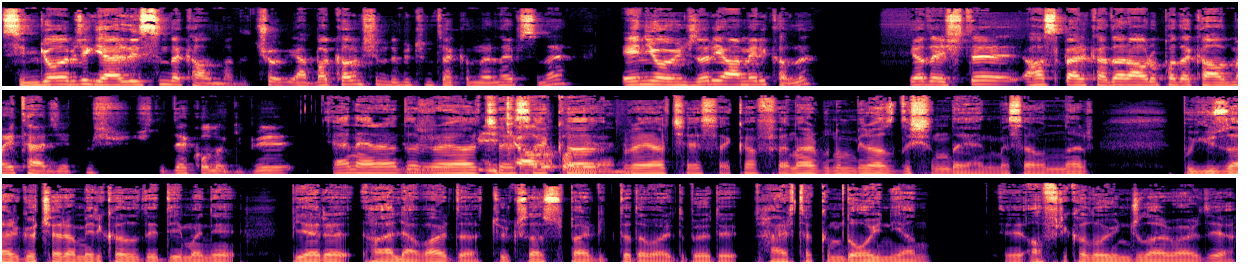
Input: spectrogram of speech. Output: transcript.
simge olabilecek yerli isim de kalmadı. Çok, ya bakalım şimdi bütün takımların hepsine. En iyi oyuncuları ya Amerikalı ya da işte hasper kadar Avrupa'da kalmayı tercih etmiş. İşte Dekolo gibi. Yani herhalde e, Real CSK, yani. Real CSK Fener bunun biraz dışında yani. Mesela onlar bu yüzer göçer Amerikalı dediğim hani bir ara hala var da Türksel Süper Lig'de de vardı böyle her takımda oynayan e, Afrikalı oyuncular vardı ya.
